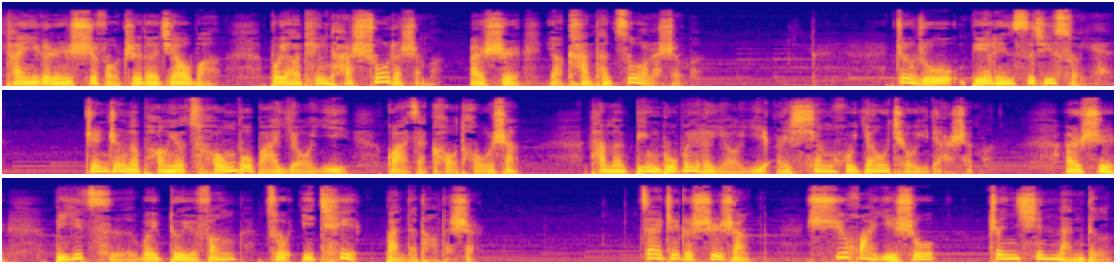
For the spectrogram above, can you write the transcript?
看一个人是否值得交往，不要听他说了什么，而是要看他做了什么。正如别林斯基所言：“真正的朋友从不把友谊挂在口头上。”他们并不为了友谊而相互要求一点什么，而是彼此为对方做一切办得到的事儿。在这个世上，虚话一说，真心难得。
